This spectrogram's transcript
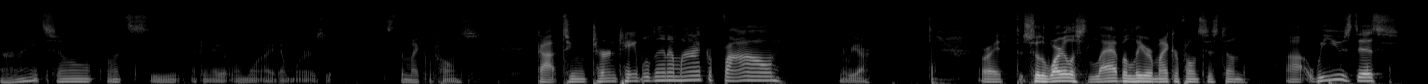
All right, so let's see. I think I got one more item. Where is it? It's the microphones. Got two turntables and a microphone. Here we are. All right, so the wireless lavalier microphone system. Uh, we use this.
